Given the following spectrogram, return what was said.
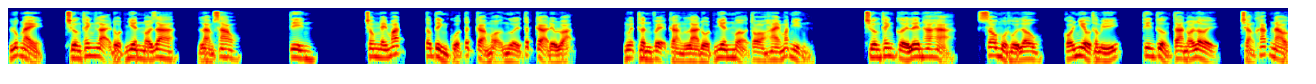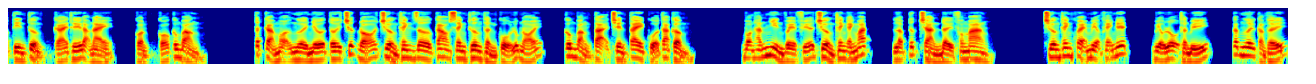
Lúc này, trường thanh lại đột nhiên nói ra, làm sao? Tin. Trong nháy mắt, tâm tình của tất cả mọi người tất cả đều loạn. Nguyện thần vệ càng là đột nhiên mở to hai mắt nhìn. Trường thanh cười lên ha hả sau một hồi lâu, có nhiều thâm ý, tin tưởng ta nói lời, chẳng khác nào tin tưởng cái thế đạo này, còn có công bằng. Tất cả mọi người nhớ tới trước đó trường thanh dơ cao xanh thương thần cổ lúc nói, công bằng tại trên tay của ta cầm. Bọn hắn nhìn về phía trường thanh ánh mắt, lập tức tràn đầy phong mang. Trường thanh khỏe miệng khẽ nết biểu lộ thần bí, các ngươi cảm thấy,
